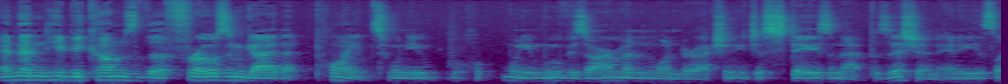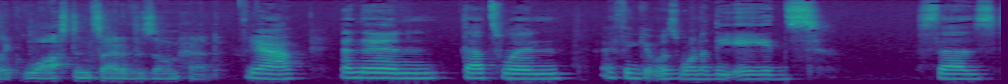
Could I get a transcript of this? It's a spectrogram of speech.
And then he becomes the frozen guy that points when you when you move his arm in one direction. He just stays in that position, and he's like lost inside of his own head. Yeah. And then that's when I think it was one of the aides says,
